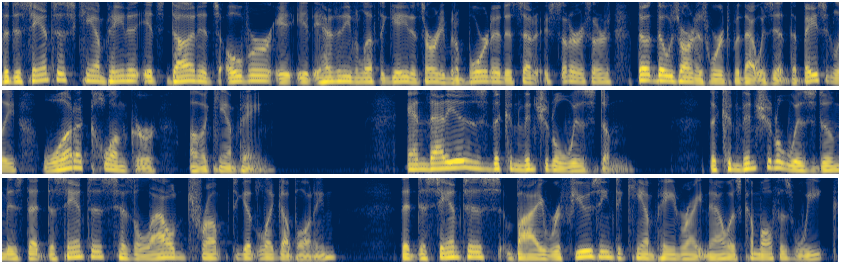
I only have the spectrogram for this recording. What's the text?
The DeSantis campaign, it's done, it's over, it, it hasn't even left the gate, it's already been aborted, et cetera, et cetera, et cetera. Th- those aren't his words, but that was it. That basically, what a clunker of a campaign. And that is the conventional wisdom. The conventional wisdom is that DeSantis has allowed Trump to get the leg up on him, that DeSantis, by refusing to campaign right now, has come off as weak.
